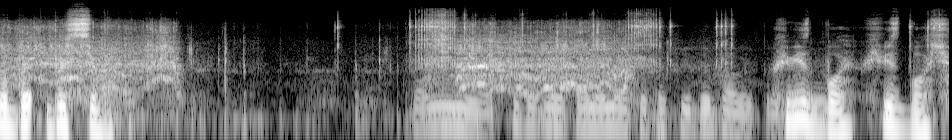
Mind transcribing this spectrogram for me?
Ну, без, цього. Хвіст, бо, хвіст бачу.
